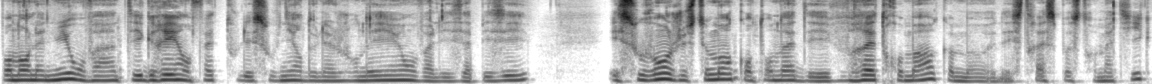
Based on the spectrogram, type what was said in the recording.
pendant la nuit, on va intégrer en fait tous les souvenirs de la journée, on va les apaiser. Et souvent, justement, quand on a des vrais traumas comme euh, des stress post-traumatiques,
